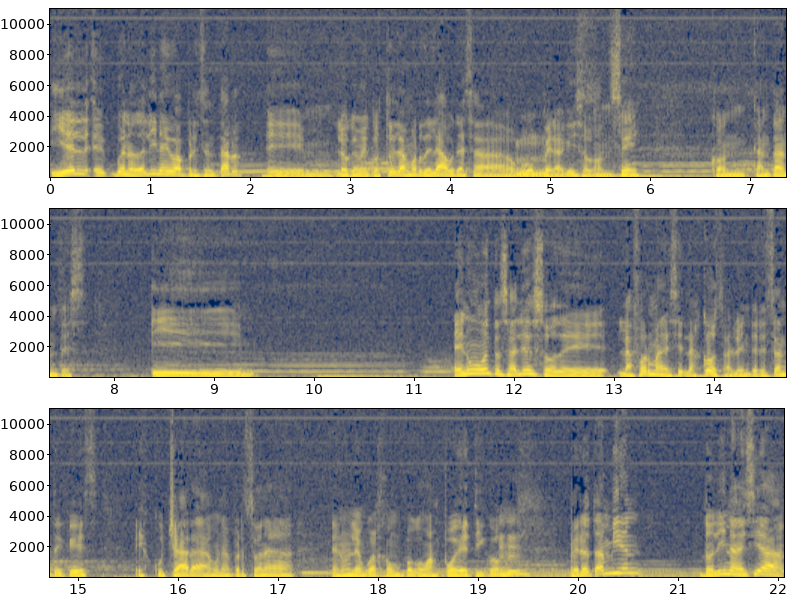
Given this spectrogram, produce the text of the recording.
y él, eh, bueno, Dolina iba a presentar eh, Lo que me costó el amor de Laura, esa Mm. ópera que hizo con, Sí. con cantantes. Y en un momento salió eso de la forma de decir las cosas, lo interesante que es escuchar a una persona en un lenguaje un poco más poético. Pero también Dolina decía,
